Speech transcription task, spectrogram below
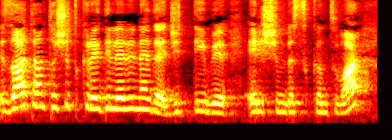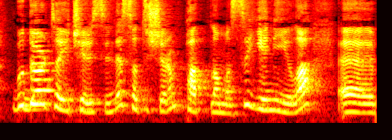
E, zaten taşıt kredilerine de ciddi bir erişimde sıkıntı var. Bu 4 ay içerisinde satışların patlaması yeni yıla e,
